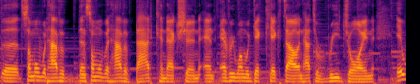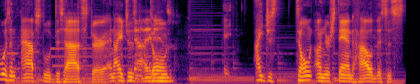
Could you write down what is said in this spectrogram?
the someone would have a then someone would have a bad connection and everyone would get kicked out and had to rejoin. It was an absolute disaster. And i just yeah, don't i just don't understand how this is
